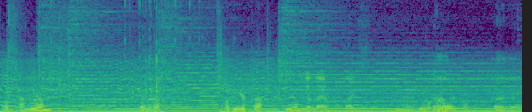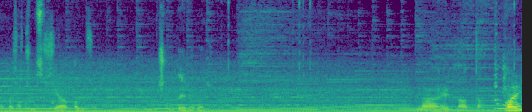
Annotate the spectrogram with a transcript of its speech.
그렇다면, 여기로. 어 생겼다. 생겼나요? 나이스. 여기. 어, 네, 네. 가서 쭉 시야 보여줘 쭉 내려가지고. 오케이 나왔다 어이.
